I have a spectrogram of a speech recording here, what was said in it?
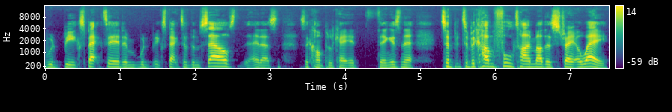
would be expected and would expect of themselves eh, that's it's a complicated thing isn't it to to become full-time mothers straight away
